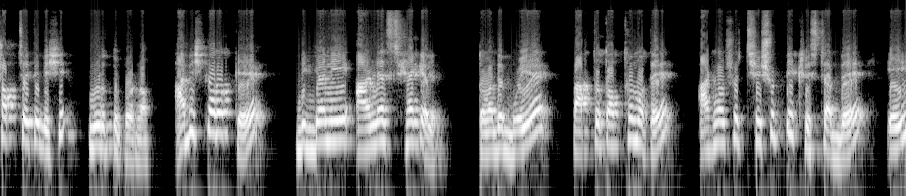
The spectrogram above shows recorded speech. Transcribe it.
সবচাইতে বেশি গুরুত্বপূর্ণ। আবিষ্কারককে বিজ্ঞানী আর্নেস্ট হ্যাগেল তোমাদের বইয়ে প্রাপ্ত তথ্য মতে আঠারোশো ছেষট্টি খ্রিস্টাব্দে এই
